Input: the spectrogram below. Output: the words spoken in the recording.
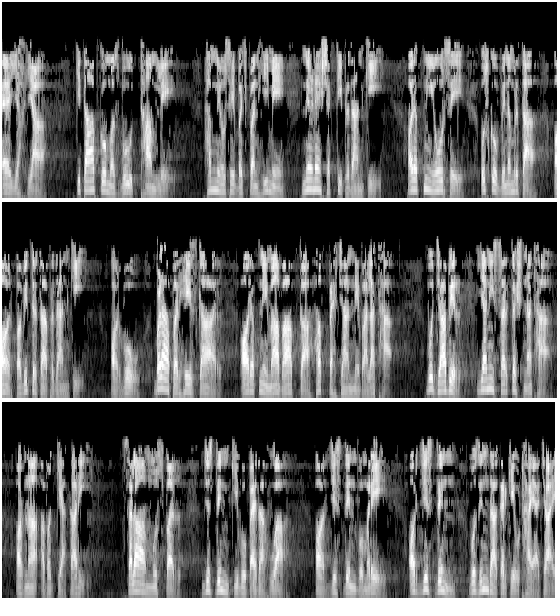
ए यहया किताब को मजबूत थाम ले हमने उसे बचपन ही में निर्णय शक्ति प्रदान की और अपनी ओर से उसको विनम्रता और पवित्रता प्रदान की, और वो बड़ा परहेजगार और अपने माँ बाप का हक पहचानने वाला था। वो जाबिर यानी सरकश न था और न अवज्ञाकारी। सलाम उस पर जिस दिन की वो पैदा हुआ और जिस दिन वो मरे और जिस दिन वो ज़िंदा करके उठाया जाए।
